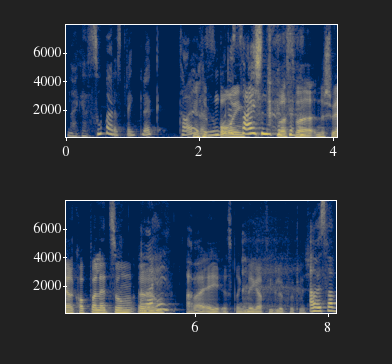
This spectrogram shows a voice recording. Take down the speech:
na ja, super, das bringt Glück. Toll, das ist ein Boing. gutes Zeichen. Du hast zwar eine schwere Kopfverletzung, Aber ähm, hey. aber ey, es bringt mega viel Glück, wirklich. Aber es war,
